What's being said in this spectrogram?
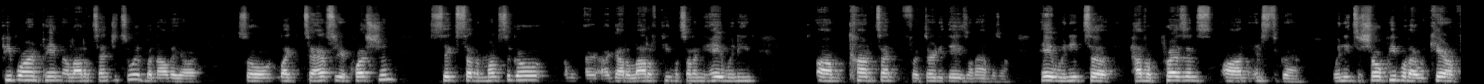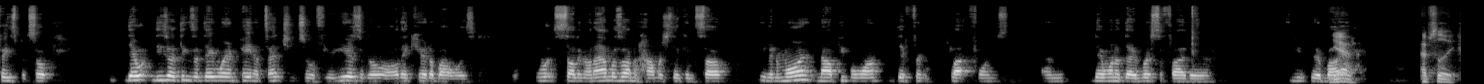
people aren't paying a lot of attention to it, but now they are. So, like to answer your question, six seven months ago, um, I, got a lot of people telling me, "Hey, we need um, content for 30 days on Amazon. Hey, we need to have a presence on Instagram. We need to show people that we care on Facebook." So, there, these are things that they weren't paying attention to a few years ago. All they cared about was selling on Amazon and how much they can sell even more. Now people want different platforms and they want to diversify their their buyer. Yeah, absolutely.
